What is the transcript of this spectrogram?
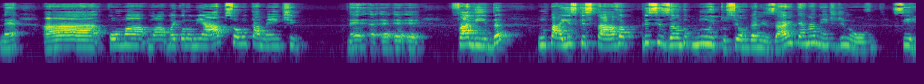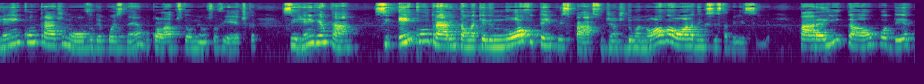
né? Ah, com uma, uma, uma, economia absolutamente né, é, é, é, falida, um país que estava precisando muito se organizar internamente de novo, se reencontrar de novo depois né, do colapso da União Soviética, se reinventar, se encontrar então naquele novo tempo e espaço diante de uma nova ordem que se estabelecia, para então poder,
